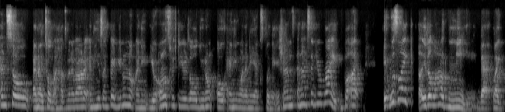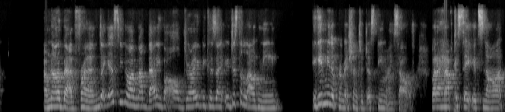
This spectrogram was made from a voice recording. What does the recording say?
And so, and I told my husband about it, and he's like, babe, you don't know any, you're almost 50 years old. You don't owe anyone any explanations. And I said, you're right. But it was like, it allowed me that, like, I'm not a bad friend. I guess, you know, I'm not that evolved, right? Because I, it just allowed me it gave me the permission to just be myself but i have to say it's not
